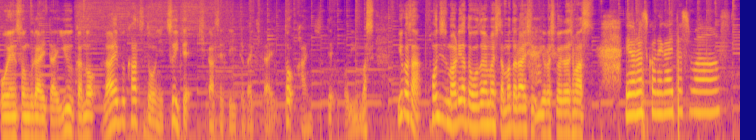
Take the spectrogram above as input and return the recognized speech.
応援ソングライター優香のライブ活動について聞かせていただきたいと感じております。優香さん、本日もありがとうございました。また来週よろしくお願いいたします。よろしくお願いいたします。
